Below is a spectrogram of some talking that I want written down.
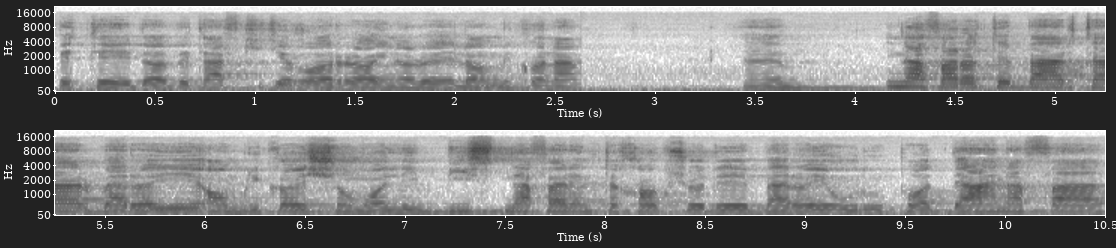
به تعداد به تفکیک قاره اینا رو اعلام می‌کنم. این نفرات برتر برای آمریکای شمالی 20 نفر انتخاب شده برای اروپا 10 نفر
